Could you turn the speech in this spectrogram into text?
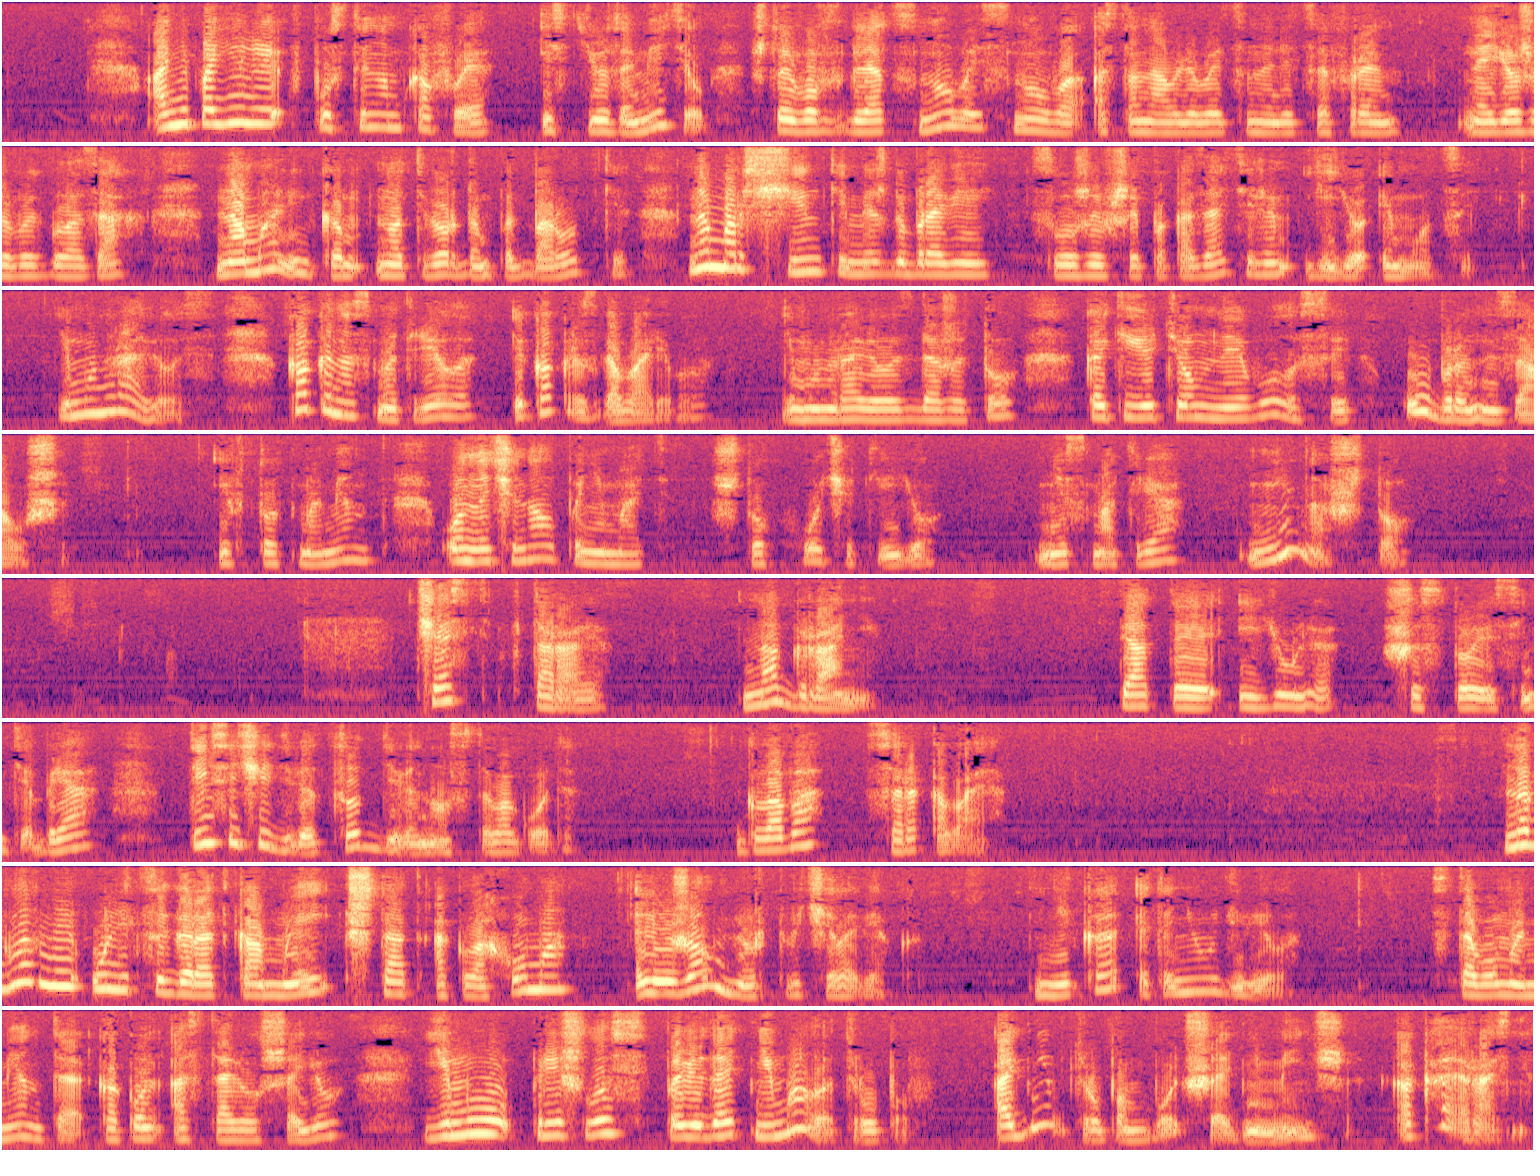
Они поели в пустынном кафе, и Стью заметил, что его взгляд снова и снова останавливается на лице Френ, на ее живых глазах, на маленьком, но твердом подбородке, на морщинке между бровей, служившей показателем ее эмоций. Ему нравилось, как она смотрела и как разговаривала. Ему нравилось даже то, как ее темные волосы убраны за уши. И в тот момент он начинал понимать, что хочет ее, несмотря ни на что. Часть вторая. На грани. 5 июля 6 сентября 1990 года. Глава сороковая. На главной улице городка Мэй, штат Оклахома, лежал мертвый человек. Ника это не удивило. Того момента, как он оставил Шайо, ему пришлось повидать немало трупов. Одним трупом больше, одним меньше. Какая разница?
